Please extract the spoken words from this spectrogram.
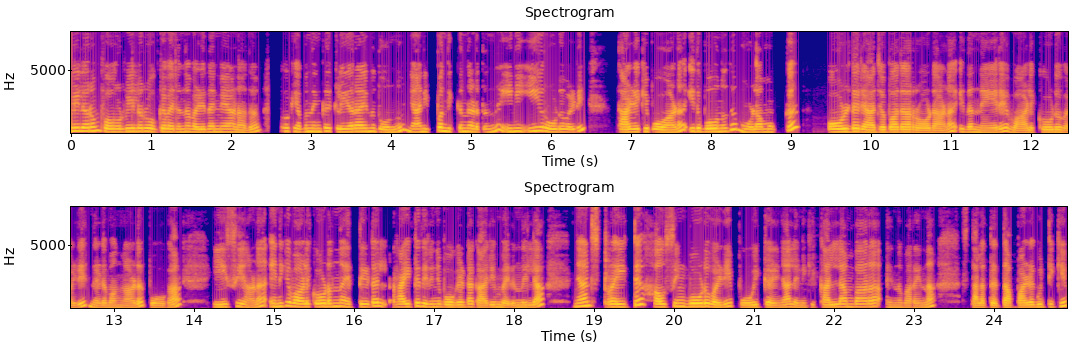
വീലറും ഫോർ വീലറും ഒക്കെ വരുന്ന വഴി തന്നെയാണ് അത് ഓക്കെ അപ്പം നിങ്ങൾക്ക് ക്ലിയർ ആയെന്ന് തോന്നുന്നു. ഞാൻ ഇപ്പം നിൽക്കുന്നിടത്തുനിന്ന് ഇനി ഈ റോഡ് വഴി താഴേക്ക് പോവാണ്. ഇത് പോകുന്നത് മുളമുക്ക് ഓൾഡ് രാജപാത റോഡാണ്. ഇത് നേരെ വാളിക്കോട് വഴി നെടുമങ്ങാട് പോകാം. ഈസിയാണ് എനിക്ക് വാളിക്കോട് വാളിക്കോടൊന്ന് എത്തിയിട്ട് റൈറ്റ് തിരിഞ്ഞു പോകേണ്ട കാര്യം വരുന്നില്ല. ഞാൻ സ്ട്രെയിറ്റ് ഹൗസിംഗ് ബോർഡ് വഴി പോയി കഴിഞ്ഞാൽ എനിക്ക് കല്ലമ്പാറ എന്ന് പറയുന്ന സ്ഥലത്തെത്താം. പഴകുറ്റിക്കും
